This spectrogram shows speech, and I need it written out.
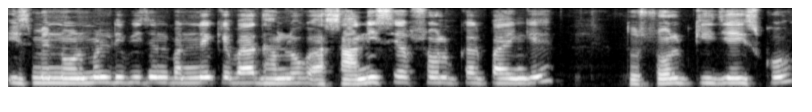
इसमें नॉर्मल डिवीज़न बनने के बाद हम लोग आसानी से अब सोल्व कर पाएँगे। तो सोल्व कीजिए इसको।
